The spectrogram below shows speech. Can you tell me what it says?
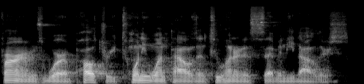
firms were a paltry $21,270.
